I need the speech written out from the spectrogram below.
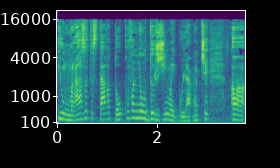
и омразата става толкова неудържима и голяма, че а,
